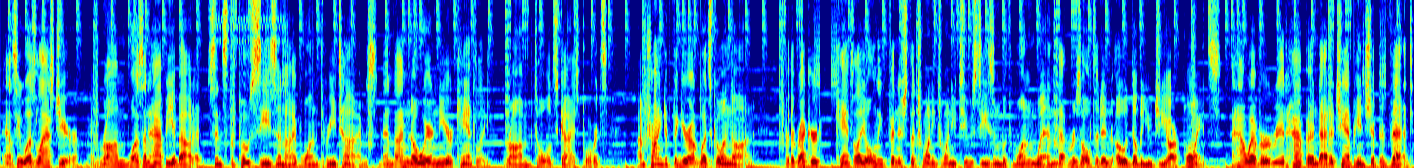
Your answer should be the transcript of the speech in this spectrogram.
as he was last year, and Rahm wasn't happy about it. Since the postseason, I've won three times, and I'm nowhere near Cantlay, Rahm told Sky Sports. I'm trying to figure out what's going on. For the record, Cantlay only finished the 2022 season with one win that resulted in OWGR points. However, it happened at a championship event,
